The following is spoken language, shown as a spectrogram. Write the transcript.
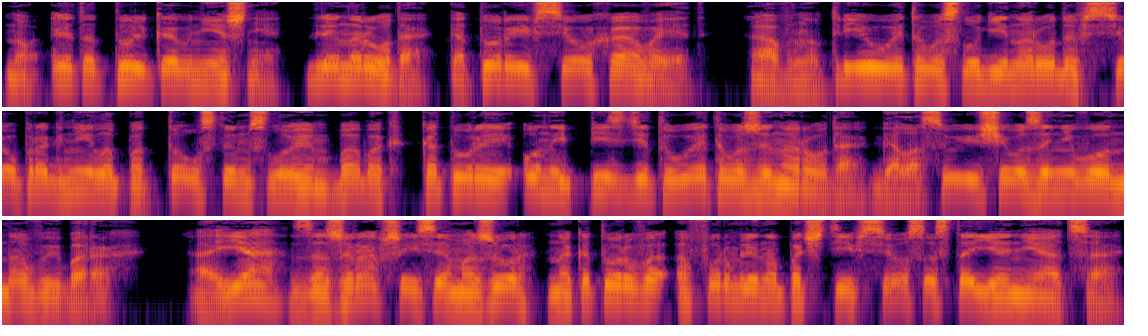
но это только внешне, для народа, который все хавает. А внутри у этого слуги народа все прогнило под толстым слоем бабок, которые он и пиздит у этого же народа, голосующего за него на выборах. А я зажравшийся мажор, на которого оформлено почти все состояние отца,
